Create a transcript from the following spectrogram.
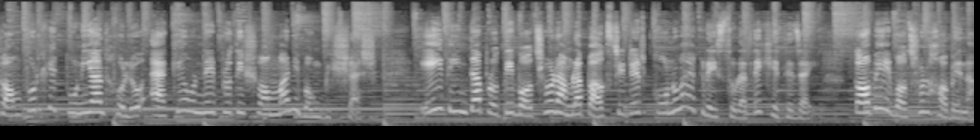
সম্পর্কের বুনিয়াদ হলো একে অন্যের প্রতি সম্মান এবং বিশ্বাস। এই দিনটা প্রতি বছর আমরা পার্ক স্ট্রিটের কোনো এক রেস্তোরাঁতে খেতে যাই। তবে এবছর হবে না।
